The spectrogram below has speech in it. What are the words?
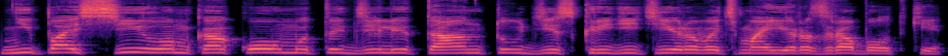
«Не по силам какому-то дилетанту дискредитировать мои разработки».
